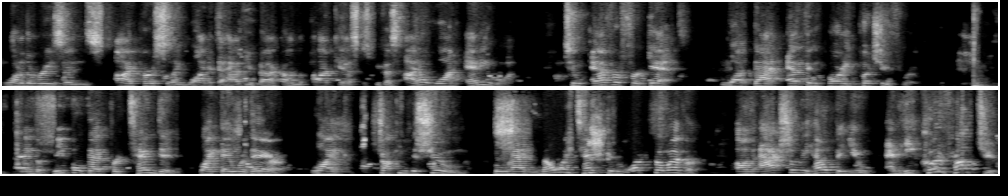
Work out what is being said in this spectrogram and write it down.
one of the reasons I personally wanted to have you back on the podcast is because I don't want anyone to ever forget what that effing party put you through. And the people that pretended like they were there, like Chucky the Shoom, who had no intention whatsoever of actually helping you, and he could have helped you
